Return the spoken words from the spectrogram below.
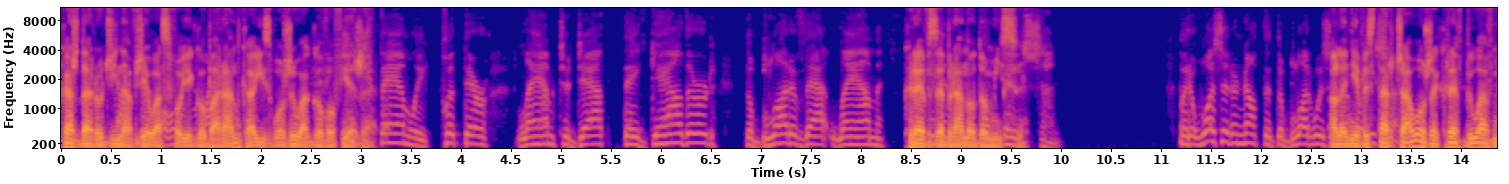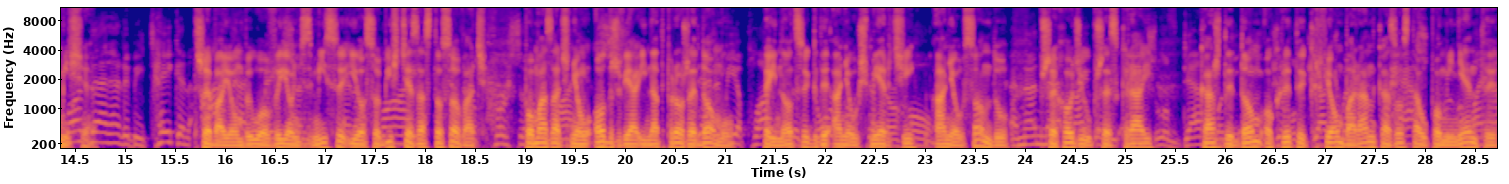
Każda rodzina wzięła swojego baranka i złożyła go w ofierze. Krew zebrano do misy. Ale nie wystarczało, że krew była w misie. Trzeba ją było wyjąć z misy i osobiście zastosować, pomazać nią odrzwia i nadproże domu. Tej nocy, gdy anioł śmierci, anioł sądu, przechodził przez kraj, każdy dom okryty krwią baranka został pominięty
